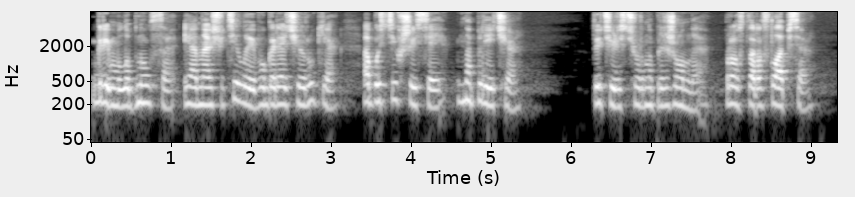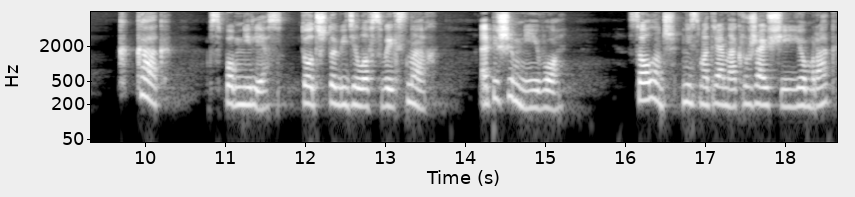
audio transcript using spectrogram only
Грим улыбнулся, и она ощутила его горячие руки, опустившиеся на плечи. «Ты чересчур напряженная. Просто расслабься». К «Как?» «Вспомни лес. Тот, что видела в своих снах. Опиши мне его». Соланж, несмотря на окружающий ее мрак,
